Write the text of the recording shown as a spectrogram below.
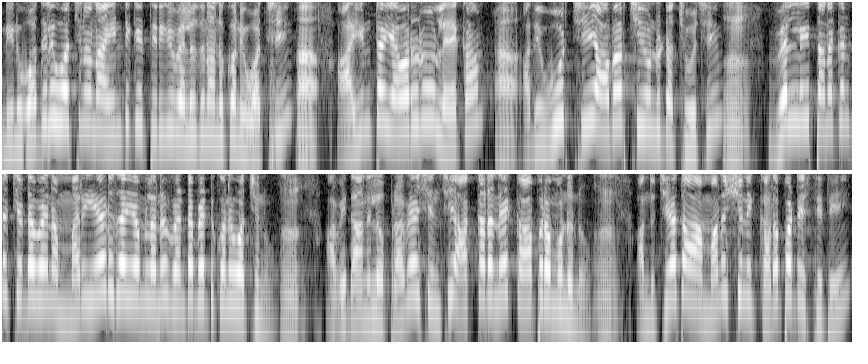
నేను వదిలి వచ్చిన నా ఇంటికి తిరిగి వెలుదుననుకొని వచ్చి ఆ, ఇంట ఎవరునూ లేక. అది ఊడ్చి అమర్చి ఉండుట చూచి వెళ్ళి తనకంటే చెడ్డవైన మరి ఏడు దయ్యములను వెంటబెట్టుకొని వచ్చును. అవి దానిలో ప్రవేశించి అక్కడనే కాపురముండును. అందుచేత ఆ మనుష్యుని కడపటి స్థితి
